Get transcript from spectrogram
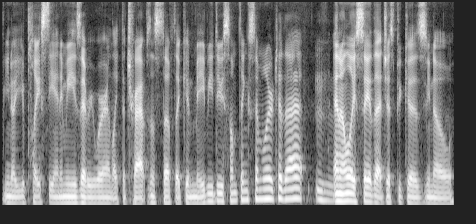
you know, you place the enemies everywhere and like the traps and stuff. They can maybe do something similar to that. Mhm. And I only say that just because you know,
